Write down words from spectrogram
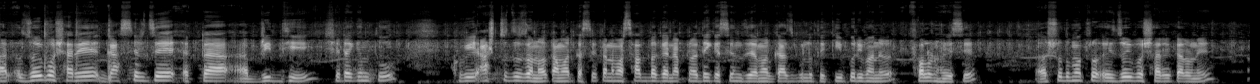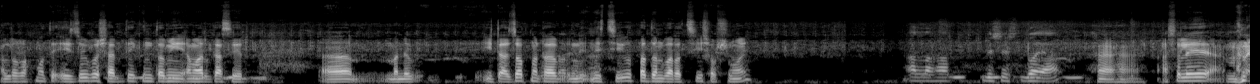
আর জৈব সারে গাছের যে একটা বৃদ্ধি সেটা কিন্তু খুবই আশ্চর্যজনক আমার কাছে। কারণ আমার ছাদ বাগানে আপনারা দেখেছেন যে আমার গাছগুলোতে কী পরিমাণে ফলন হয়েছে। শুধুমাত্র এই জৈব সারের কারণে আল্লাহ রহমতে এই জৈব সার দিয়ে কিন্তু আমি আমার গাছের মানে এটা যত্নটা নিচ্ছি উৎপাদন বাড়াচ্ছি সবসময়। আল্লাহ বিশেষ দয়া। হ্যাঁ হ্যাঁ। আসলে মানে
